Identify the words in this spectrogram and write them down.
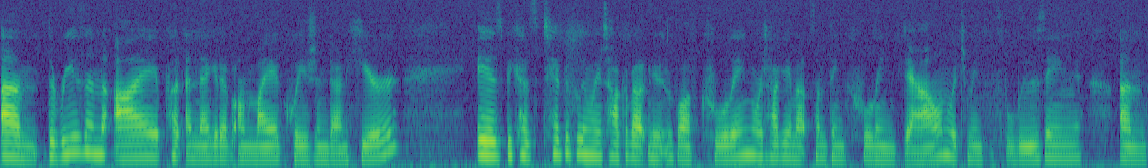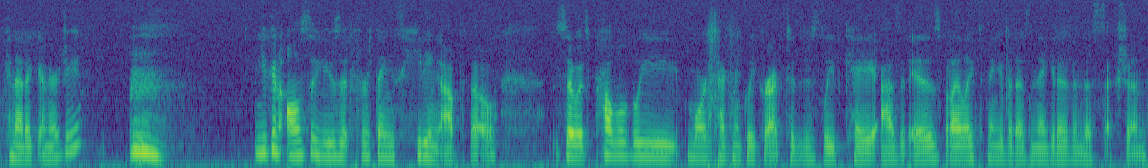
Um, the reason I put a negative on my equation down here is because typically when we talk about Newton's law of cooling, we're talking about something cooling down, which means it's losing um, kinetic energy. you can also use it for things heating up though. So it's probably more technically correct to just leave K as it is, but I like to think of it as negative in this section.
